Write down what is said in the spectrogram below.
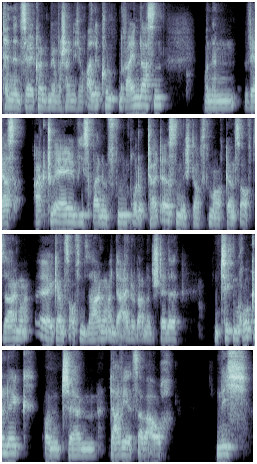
Tendenziell könnten wir wahrscheinlich auch alle Kunden reinlassen und dann wäre es aktuell, wie es bei einem frühen Produkt halt ist, und ich glaube, das kann man auch ganz oft sagen, äh, ganz offen sagen, an der einen oder anderen Stelle ein Ticken ruckelig. Und ähm, da wir jetzt aber auch nicht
